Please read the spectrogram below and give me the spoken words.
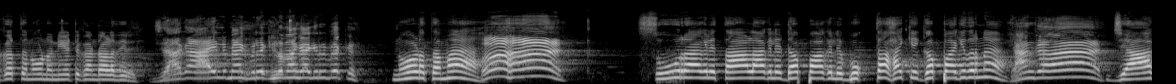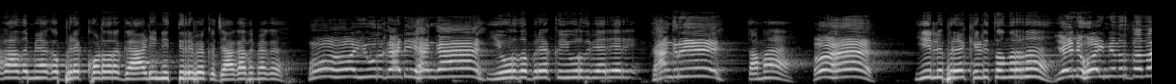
ಒಮ್ಮೆರಿ ನೋಡ ನೀಟ್ ಗಂಡಾಳದಿರಿ? ಜಾಗ ಆಯಿಲ್ ಮ್ಯಾಗ ಬ್ರೇಕ್ ಹಿಡ್ದಂಗ ಆಗಿರ್ಬೇಕು. ನೋಡ ತಮ್ಮ. ಸೂರಾಗಲಿ ತಾಳಾಗ್ಲಿ ಡಪ್ ಆಗಲಿ ಬುಕ್ತ ಹಾಕಿ ಗಪ್ ಆಗಿದ್ರನ? ಹೆಂಗ? ಜಾಗದ ಮ್ಯಾಗ ಬ್ರೇಕ್ ಹೊಡೆದ್ರ ಗಾಡಿ ನಿಂತಿರ್ಬೇಕು ಜಾಗದ ಮ್ಯಾಗ. ಹ್ಞೂ ಹ್ಞೂ ಇವ್ರ ಗಾಡಿ ಹೆಂಗ? ಇವ್ರದ ಬ್ರೇಕ್ ಇವ್ರದ್ ಬೇರೆ ರೀ. ಹೆಂಗ್ರಿ? ತಮ್ಮ ಇಲ್ಲಿ ಬ್ರೇಕ್ ಹಿಡಿತಂದ್ರನ? ಎಲ್ಲಿ ಹೋಗಿ ನಿಂದಿರ್ತದ?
